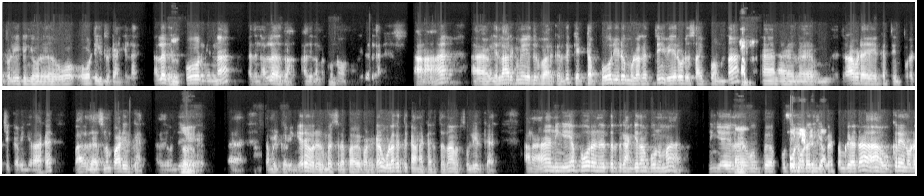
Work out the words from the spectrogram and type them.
சொல்லிட்டு இங்க ஒரு ஓட்டிக்கிட்டு இருக்காங்கல்ல நல்லது. போர் நின்னா அது நல்லதுதான். அது நமக்கு ஒன்றும் இது இல்லை. ஆனா எல்லாருக்குமே எதிர்பார்க்கிறது கெட்ட போரிடும் உலகத்தை வேரோடு சாய்ப்போம் தான் திராவிட இயக்கத்தின் புரட்சி கவிஞராக பாரதிதாசனும் பாடியிருக்காரு. அது வந்து தமிழ் கவிஞர். அவர் ரொம்ப சிறப்பாகவே பாடியிருக்காரு. உலகத்துக்கான கருத்தை தான் அவர் சொல்லியிருக்காரு. ஆனா நீங்க ஏன் போரை நிறுத்துறதுக்கு அங்கேதான் போகணுமா? நீங்க புட்டினோட நீங்க பேச முடியாதா? உக்ரைனோட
